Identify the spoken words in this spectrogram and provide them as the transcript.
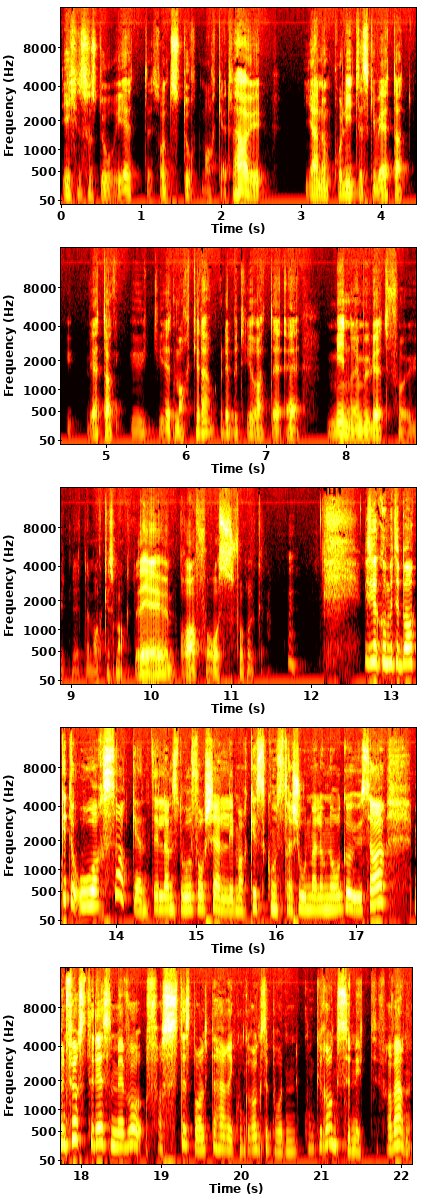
de er ikke så store i et sånt stort marked. Så her har vi gjennom politiske vedtak, vedtak utvidet markedet, og det betyr at det er mindre mulighet for å utnytte markedsmakt. Og Det er jo bra for oss forbrukere. Vi skal komme tilbake til årsaken til den store forskjellen i markedskonsentrasjon mellom Norge og USA, men først til det som er vår faste spalte her i Konkurransepodden, Konkurransenytt fra verden.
